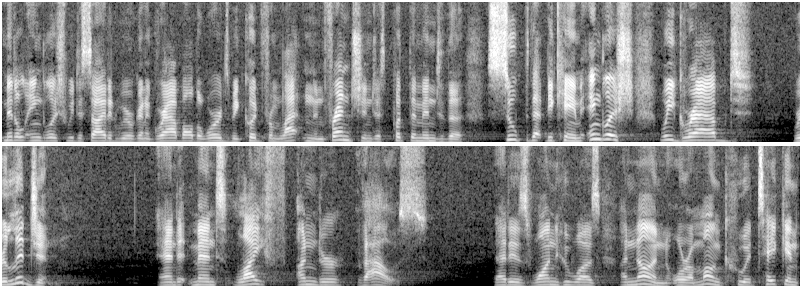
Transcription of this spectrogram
Middle English we decided we were going to grab all the words we could from Latin and French and just put them into the soup that became English, we grabbed religion. And it meant life under vows. That is, one who was a nun or a monk who had taken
